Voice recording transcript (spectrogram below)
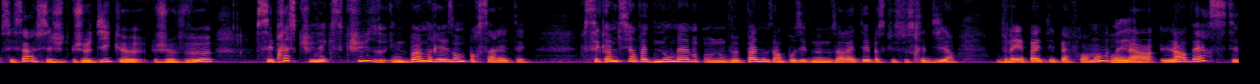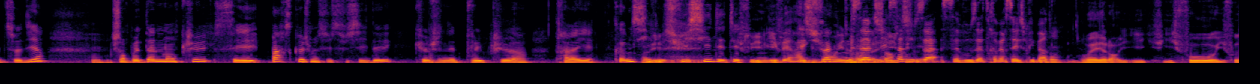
c'est ça. Je, je dis que je veux. C'est presque une excuse, une bonne raison pour s'arrêter. C'est comme si en fait nous-mêmes on ne veut pas nous imposer de nous arrêter parce que ce serait dire vous n'avez pas été performant. L'inverse, c'est de se dire mhm. j'en peux tellement plus, c'est parce que je me suis suicidé que je ne pouvais plus euh, travailler. Comme si le suicide était une libération. Une ça, vous a, ça vous a traversé l'esprit, pardon Oui, alors il, faut, il, faut,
